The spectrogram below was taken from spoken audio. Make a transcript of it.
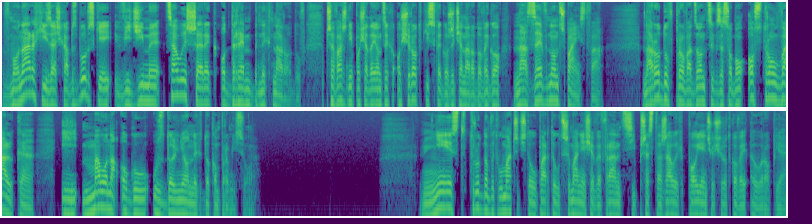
W monarchii zaś habsburskiej widzimy cały szereg odrębnych narodów, przeważnie posiadających ośrodki swego życia narodowego na zewnątrz państwa. Narodów prowadzących ze sobą ostrą walkę i mało na ogół uzdolnionych do kompromisu. Nie jest trudno wytłumaczyć to uparte utrzymanie się we Francji przestarzałych pojęć o środkowej Europie,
